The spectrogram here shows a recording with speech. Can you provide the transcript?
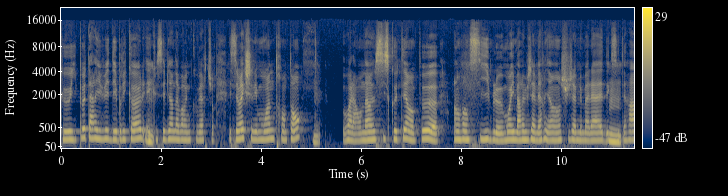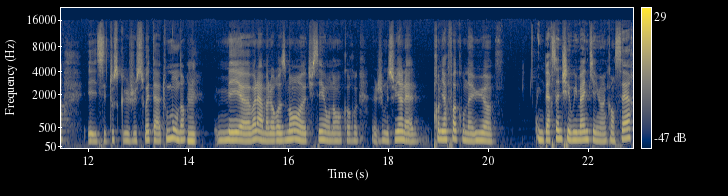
qu'il peut t'arriver des bricoles et mm. que c'est bien d'avoir une couverture. Et c'est vrai que chez les moins de 30 ans, mm. voilà, on a aussi ce côté un peu euh, invincible. Moi, il m'arrive jamais rien, je suis jamais malade, etc. Mm. Et c'est tout ce que je souhaite à tout le monde. Hein. Mais euh, voilà, malheureusement, euh, tu sais, on a encore. je me souviens la première fois qu'on a eu une personne chez Women qui a eu un cancer.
